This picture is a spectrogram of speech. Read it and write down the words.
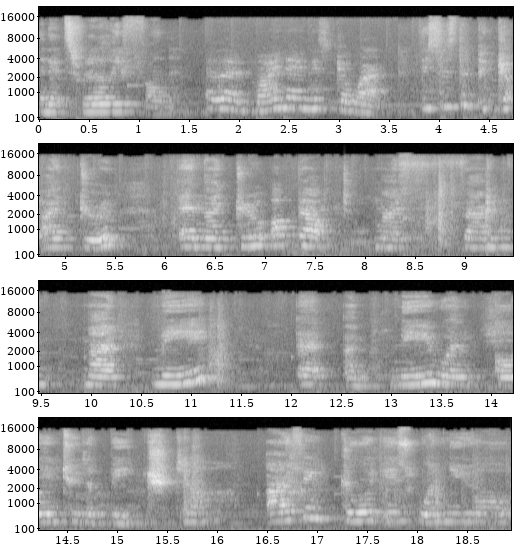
and it's really fun. Hello, my name is Joanne. This is the picture I drew and I drew about my fam, my me and, and me when going to the beach. I think joy is when you're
